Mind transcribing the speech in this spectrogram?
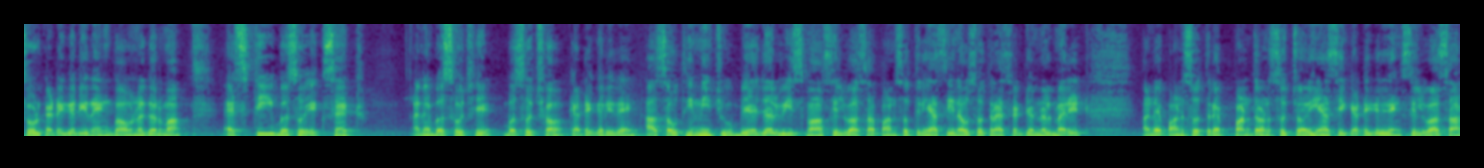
સોળ કેટેગરી રેન્ક ભાવનગરમાં, એસટી બસો એકસઠ અને બસો છે, બસો છ કેટેગરી રેન્ક. આ સૌથી નીચું. બે હજાર વીસમાં સિલવાસા પાંચસો ત્ર્યાસી, નવસો ત્રેસઠ જનરલ મેરિટ અને પાંચસો ત્રેપન, ત્રણસો ચોર્યાસી કેટેગરી રેન્ક સિલવાસા.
